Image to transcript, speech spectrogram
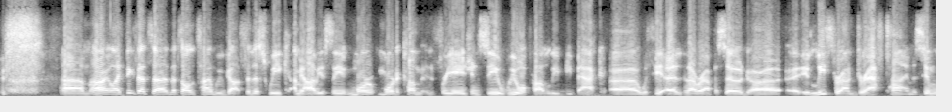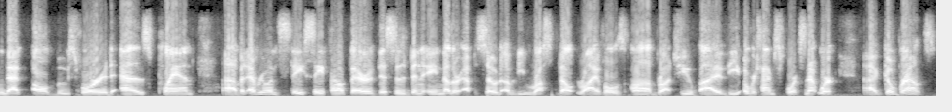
Um, all right. Well, I think that's uh, that's all the time we've got for this week. I mean, obviously, more more to come in free agency. We will probably be back uh, with the, uh, another episode uh, at least around draft time, assuming that all moves forward as planned. Uh, but everyone, stay safe out there. This has been another episode of the Rust Belt Rivals, uh, brought to you by the Overtime Sports Network. go Browns.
